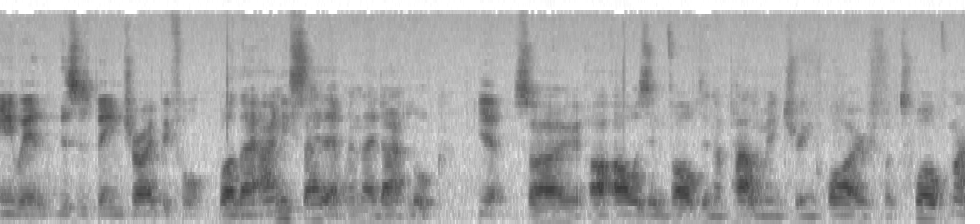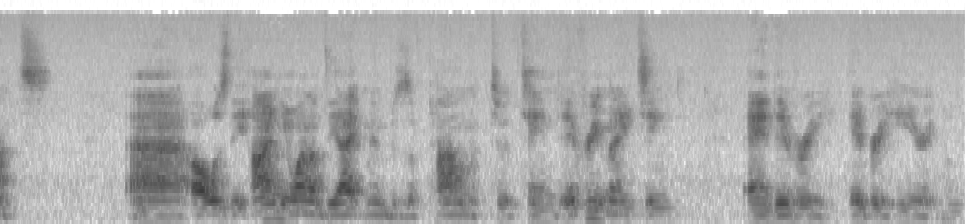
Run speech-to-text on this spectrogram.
anywhere that this has been tried before. Well, they only say that when they don't look. Yeah. So I, I was involved in a parliamentary inquiry for 12 months. Uh, I was the only one of the eight members of parliament to attend every meeting and every every hearing.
